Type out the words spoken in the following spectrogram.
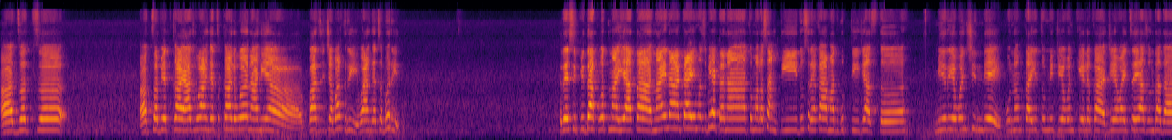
आजच आजचा बेत काय? आज वांग्याचं कालवण आणि बाजरीच्या भाकरी वांग्याचं भरीत. रेसिपी दाखवत नाही आता. नाही ना टाइमच भेटाना. तुम्हाला सांगती दुसऱ्या कामात गुत्ती जास्त. मी रेवण शिंदे. पूनम ताई तुम्ही जेवण केलं का? जेवायचंय अजून दादा.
